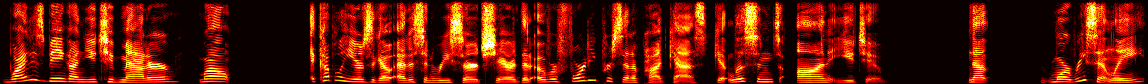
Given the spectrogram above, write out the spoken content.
Why does being on YouTube matter? Well, a couple of years ago, Edison Research shared that over 40% of podcasts get listened on YouTube. Now, more recently,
